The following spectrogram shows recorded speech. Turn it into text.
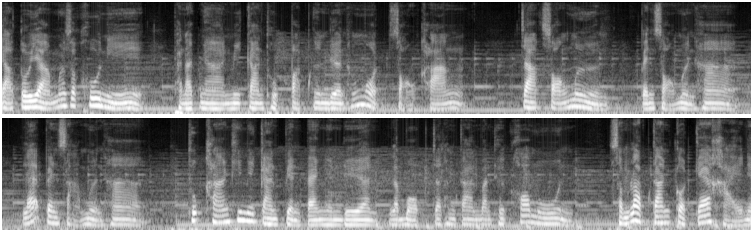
จากตัวอย่างเมื่อสักครู่นี้ พนักงานมีการถูกปรับเงินเดือนทั้งหมด 2 ครั้ง จาก 20,000 เป็น 25,000 และเป็น 35,000 ทุกครั้งที่มีการเปลี่ยนแปลงเงินเดือน ระบบจะทำการบันทึกข้อมูลสำหรับการกดแก้ไขใน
